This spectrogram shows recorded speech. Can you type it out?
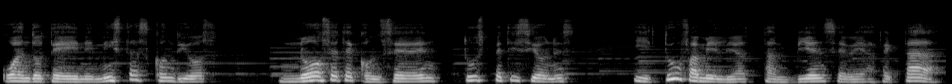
Cuando te enemistas con Dios, no se te conceden tus peticiones y tu familia también se ve afectada.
